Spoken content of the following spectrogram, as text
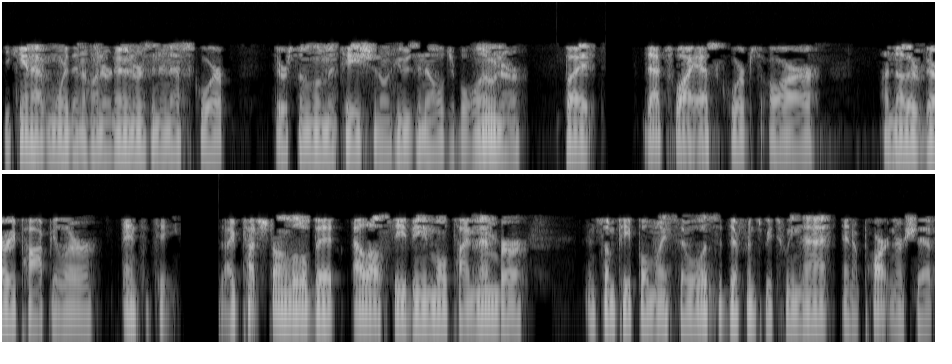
you can't have more than 100 owners in an S corp. There's some limitation on who's an eligible owner, but that's why S corps are another very popular entity. I touched on a little bit LLC being multi-member, and some people might say, well, what's the difference between that and a partnership?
